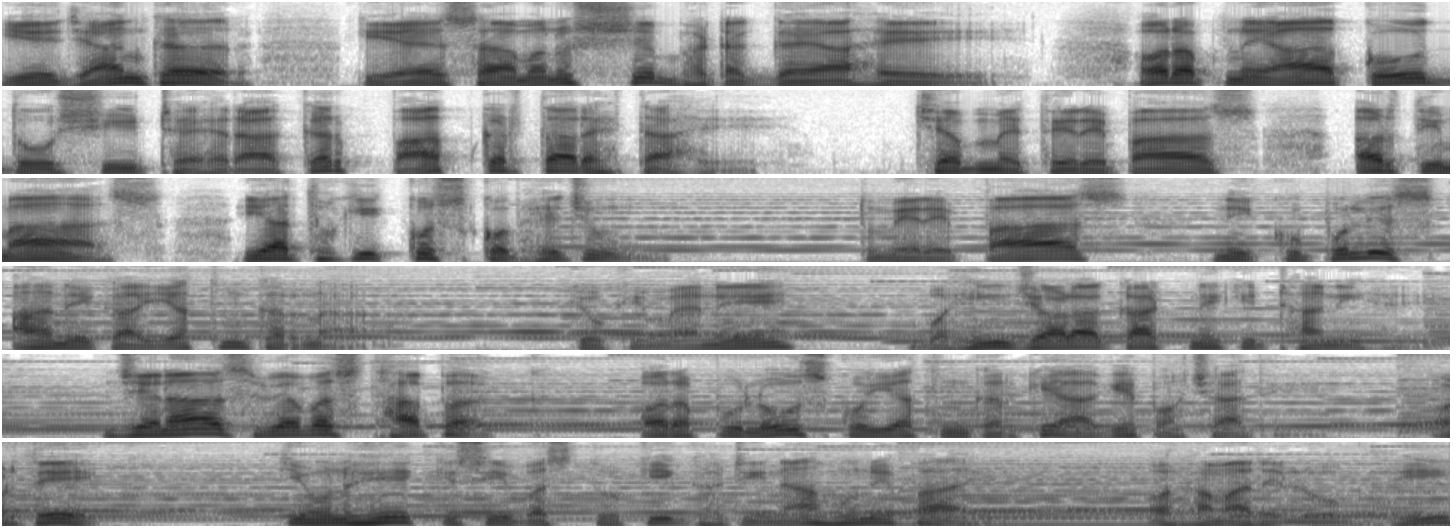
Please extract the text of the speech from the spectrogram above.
ये जानकर कि ऐसा मनुष्य भटक गया है और अपने आप को दोषी ठहराकर पाप करता रहता है। जब मैं तेरे पास अर्तिमास या थुकिकुस को भेजूं तो मेरे पास निकुपुलिस आने का यत्न करना, क्योंकि मैंने वहीं जाड़ा काटने की ठानी है। जेनास व्यवस्थापक और अपुलोस को यत्न करके आगे पहुँचा दे और देख कि उन्हें किसी वस्तु की घटी ना होने पाए और हमारे लोग भी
